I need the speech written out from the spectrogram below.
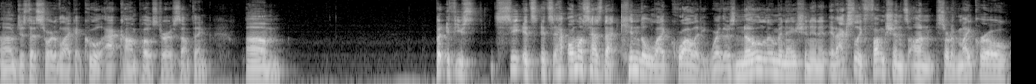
um, just as sort of like a cool AtCon poster or something. Um, but if you see, it's it's almost has that Kindle-like quality where there's no illumination in it. It actually functions on sort of micro,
